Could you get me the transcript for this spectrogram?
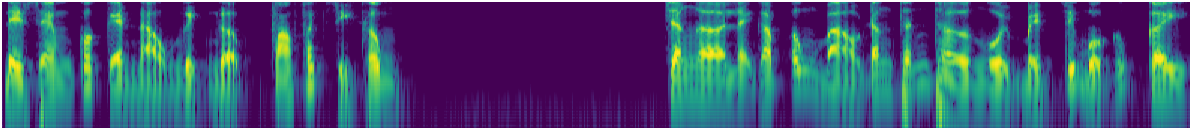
để xem có kẻ nào nghịch ngợm phá phách gì không. Chẳng ngờ lại gặp ông Bảo đang thẫn thờ ngồi bệt dưới một gốc cây,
